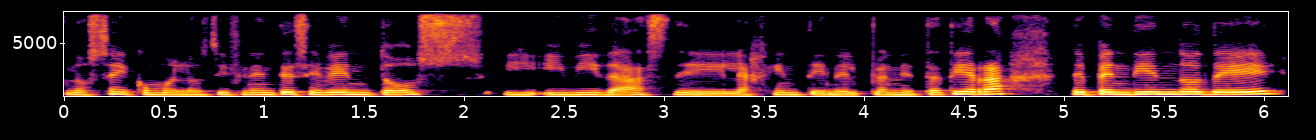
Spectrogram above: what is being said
Eh, no sé, como en los diferentes eventos y, vidas de la gente en el planeta Tierra, dependiendo de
